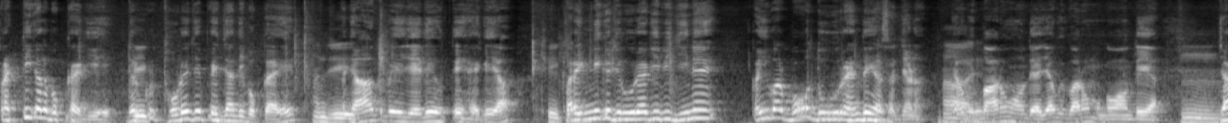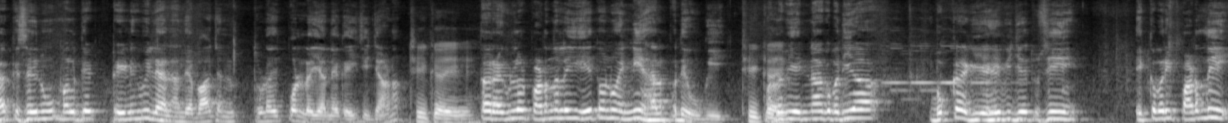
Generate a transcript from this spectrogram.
ਪ੍ਰੈਕਟੀਕਲ ਬੁੱਕ ਹੈਗੀ ਇਹ। ਬਿਲਕੁਲ ਥੋੜੇ ਜਿਹੇ ਪੇਜਾਂ ਦੀ ਬੁੱਕ ਹੈ ਇਹ। ਹਾਂਜੀ। 50 ਕੁ ਪੇਜ ਇਹਦੇ ਉੱਤੇ ਹੈਗੇ ਆ। ਪਰ ਇੰਨੀ ਕੁ ਜ਼ਰੂਰ ਹੈਗੀ ਵੀ ਜਿਹਨੇ ਕਈ ਵਾਰ ਬਹੁਤ ਦੂਰ ਰਹਿੰਦੇ ਆ ਸੱਜਣ ਜਾਂ ਕੋਈ ਬਾਹਰੋਂ ਆਉਂਦੇ ਆ ਜਾਂ ਕੋਈ ਬਾਹਰੋਂ ਮੰਗਵਾਉਂਦੇ ਆ। ਜਾਂ ਕਿਸੇ ਨੂੰ ਮਤਲਬ ਕਿ ਟ੍ਰੇਨਿੰਗ ਵੀ ਲੈ ਲੈਂਦੇ ਆ ਬਾਅਦ ਚ ਥੋੜਾ ਜਿਹਾ ਭੁੱਲ ਜਾਂਦੇ ਕਈ ਚੀਜ਼ਾਂ ਹਨਾ। ਠੀਕ ਹੈ ਜੀ। ਤਾਂ ਰੈਗੂਲਰ ਪੜਨ ਲਈ ਇਹ ਤੁਹਾਨੂੰ ਇੰਨੀ ਹੈਲਪ ਦੇਊਗੀ। ਮਤਲਬ ਇੰਨਾ ਕੁ ਵਧੀਆ ਬੁੱਕ ਹੈਗੀ ਇਹ ਵੀ ਜੇ ਤੁਸੀਂ ਇੱਕ ਵਾਰੀ ਪੜ੍ਹ ਲਈ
